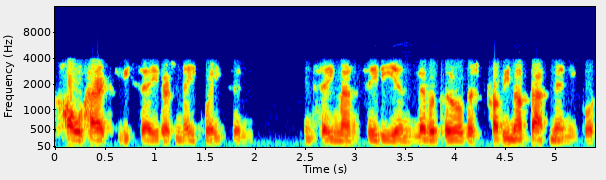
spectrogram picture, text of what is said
wholeheartedly say there's make weights in, in say Man City and Liverpool? There's probably not that many, but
